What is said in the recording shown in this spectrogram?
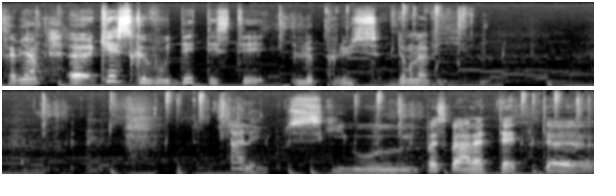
Très bien. Euh, Qu'est-ce que vous détestez le plus dans la vie? Allez, ce qui vous passe par la tête. euh,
